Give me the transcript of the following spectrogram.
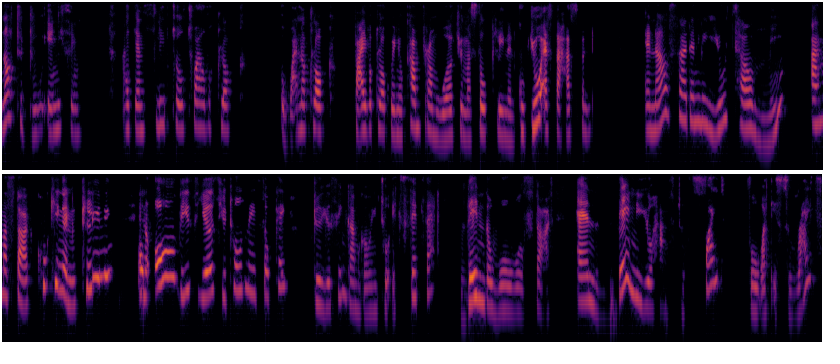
not to do anything, I can sleep till 12 o'clock, 1 o'clock, 5 o'clock. When you come from work, you must still clean and cook. You, as the husband, and now suddenly you tell me I must start cooking and cleaning. And all these years you told me it's okay. Do you think I'm going to accept that? Then the war will start. And then you have to fight for what is right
